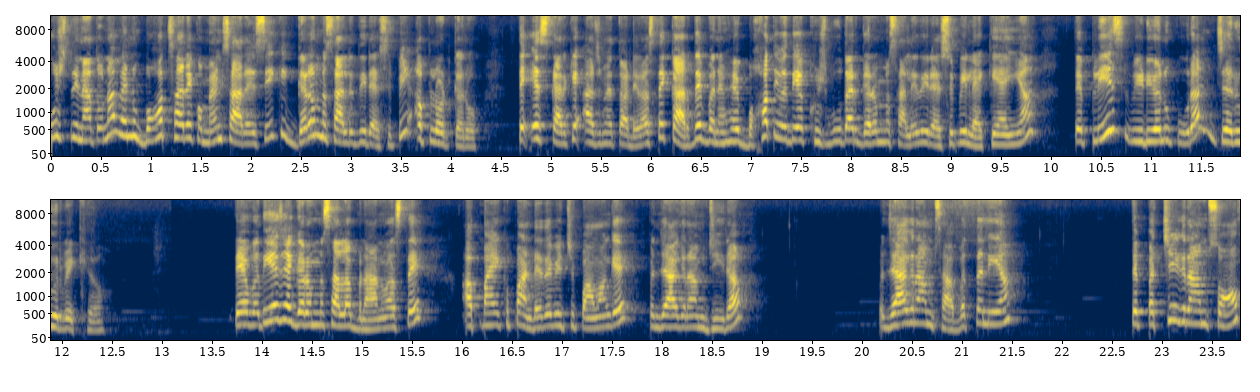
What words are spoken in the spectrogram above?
ਕੁਝ ਦਿਨਾਂ ਤੋਂ ਨਾ ਮੈਨੂੰ ਬਹੁਤ ਸਾਰੇ ਕਮੈਂਟਸ ਆ ਰਹੇ ਸੀ ਕਿ ਗਰਮ ਮਸਾਲੇ ਦੀ ਰੈਸਿਪੀ ਅਪਲੋਡ ਕਰੋ। ਤੇ ਇਸ ਕਰਕੇ ਅੱਜ ਮੈਂ ਤੁਹਾਡੇ ਵਾਸਤੇ ਘਰ ਦੇ ਬਣੇ ਹੋਏ ਬਹੁਤ ਹੀ ਵਧੀਆ ਖੁਸ਼ਬੂਦਾਰ ਗਰਮ ਮਸਾਲੇ ਦੀ ਰੈਸਿਪੀ ਲੈ ਕੇ ਆਈ ਹਾਂ। ਤੇ ਪਲੀਜ਼ ਵੀਡੀਓ ਨੂੰ ਪੂਰਾ ਜ਼ਰੂਰ ਵੇਖਿਓ। ਤੇ ਵਧੀਆ ਜਿਹਾ ਗਰਮ ਮਸਾਲਾ ਬਣਾਉਣ ਵਾਸਤੇ ਆਪਾਂ ਇੱਕ ਭਾਂਡੇ ਦੇ ਵਿੱਚ ਪਾਵਾਂਗੇ 50 ਗ੍ਰਾਮ ਜੀਰਾ 50 ਗ੍ਰਾਮ ਸਾਬਤ ਧਨੀਆ ਤੇ 25 ਗ੍ਰਾਮ ਸੌਂਫ,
